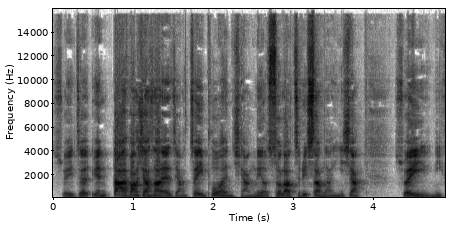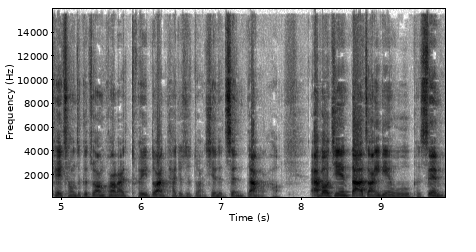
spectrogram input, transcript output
所以这原大方向上来讲，这一波很强，没有受到殖率上涨影响。所以你可以从这个状况来推断，它就是短线的震荡了哈。Apple 今天大涨一点五五 percent，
